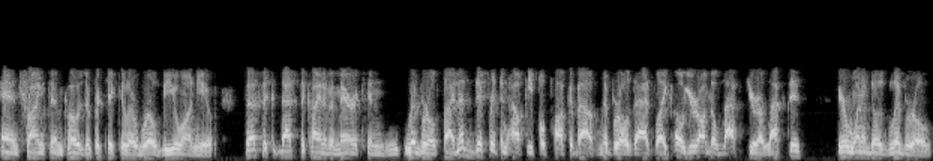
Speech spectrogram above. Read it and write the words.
and trying to impose a particular worldview on you. That's the, that's the kind of American liberal side. That's different than how people talk about liberals as like, oh, you're on the left, you're a leftist, you're one of those liberals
